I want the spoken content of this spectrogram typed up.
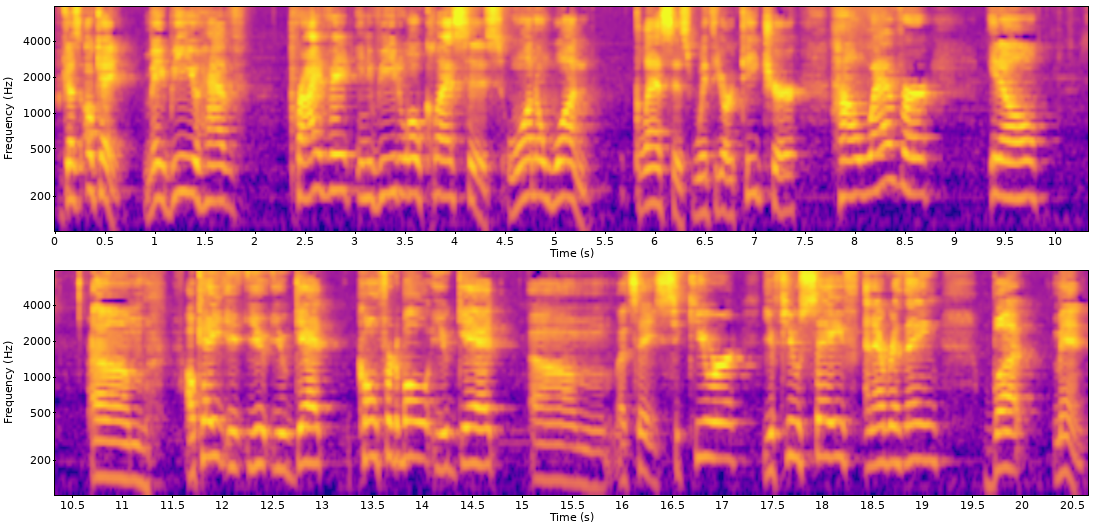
Because, okay, maybe you have private individual classes, one on one classes with your teacher. However, you know, um, okay, you, you, you get comfortable, you get, um, let's say, secure, you feel safe and everything. But, man,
